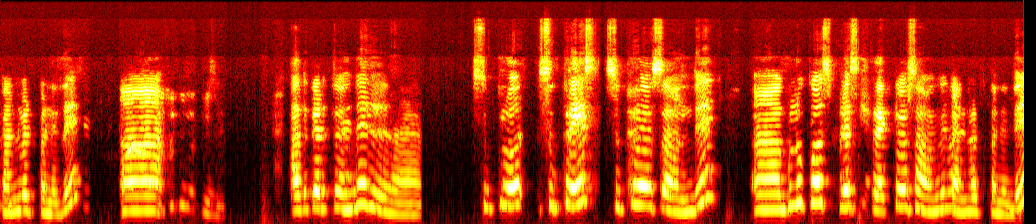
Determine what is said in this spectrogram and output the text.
கன்வெர்ட் பண்ணுது. ஆஹ் அதுக்கடுத்து வந்து சுக்ரோ சுக்ரேஸ் சுக்ரோஸை வந்து குளுக்கோஸ் பிளஸ் ரெக்டோஸா வந்து கன்வெர்ட் பண்ணுது.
